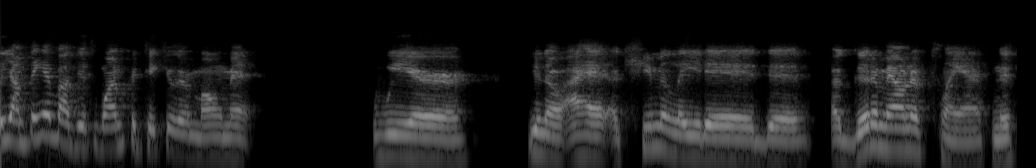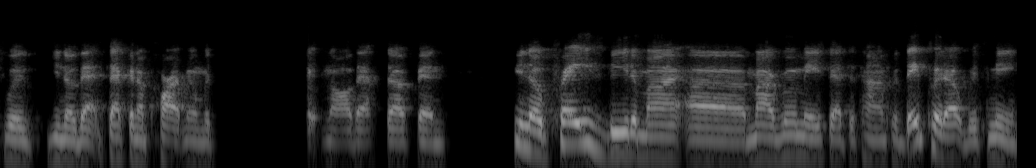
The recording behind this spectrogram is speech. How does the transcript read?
so yeah, I'm thinking about this one particular moment where you know I had accumulated a good amount of plants, and this was you know that second apartment with and all that stuff, and you know praise be to my uh my roommates at the time because they put up with me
